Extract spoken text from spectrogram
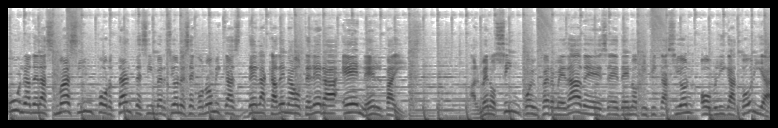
una de las más importantes inversiones económicas de la cadena hotelera en el país. Al menos cinco enfermedades eh, de notificación obligatoria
